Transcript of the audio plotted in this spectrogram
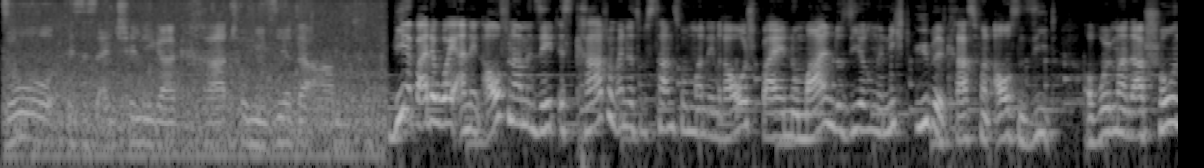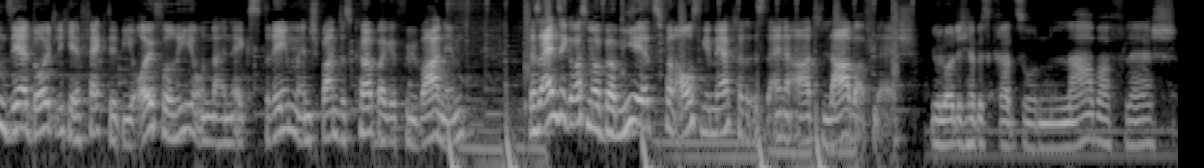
So ist es ein chilliger, kratomisierter Abend. Wie ihr by the way an den Aufnahmen seht, ist Kratom eine Substanz, wo man den Rausch bei normalen Dosierungen nicht übel krass von außen sieht, obwohl man da schon sehr deutliche Effekte wie Euphorie und ein extrem entspanntes Körpergefühl wahrnimmt. Das Einzige, was man bei mir jetzt von außen gemerkt hat, ist eine Art Laberflash. Jo Leute, ich habe jetzt gerade so einen Laberflash.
